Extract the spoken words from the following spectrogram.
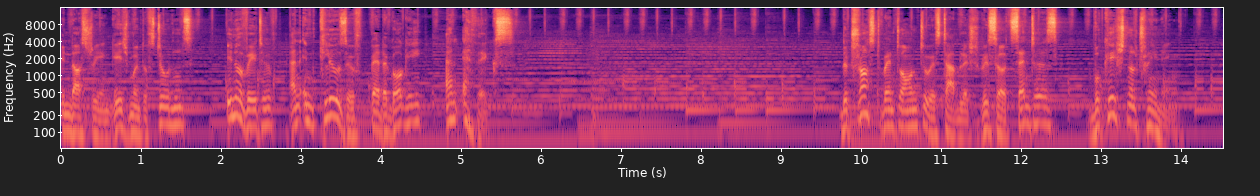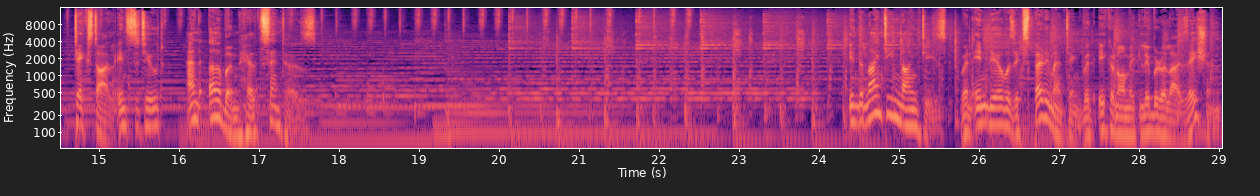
industry engagement of students, innovative and inclusive pedagogy and ethics. The Trust went on to establish research centers, vocational training, textile institute and urban health centers. In the 1990s, when India was experimenting with economic liberalization,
